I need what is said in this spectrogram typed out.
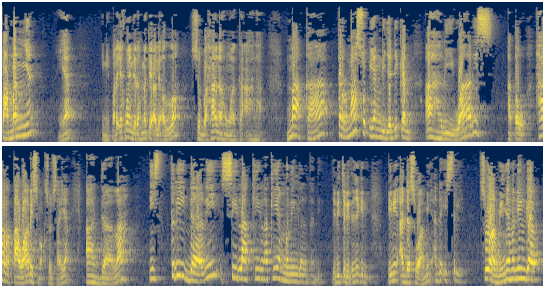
pamannya, ya. Ini para ikhwan yang dirahmati oleh Allah Subhanahu wa taala. Maka termasuk yang dijadikan ahli waris atau harta waris maksud saya adalah istri dari si laki-laki yang meninggal tadi. Jadi ceritanya gini, ini ada suami, ada istri. Suaminya meninggal,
